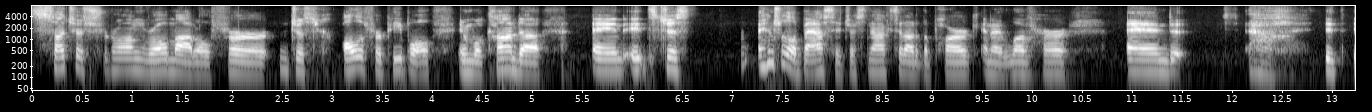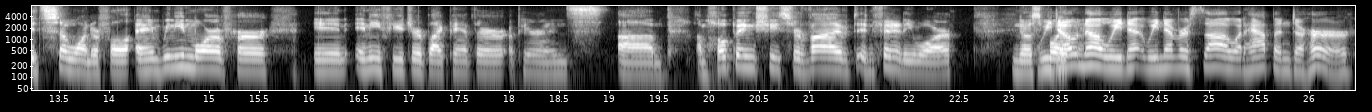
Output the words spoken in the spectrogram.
such a strong role model for just all of her people in Wakanda and it's just Angela Bassett just knocks it out of the park and I love her and uh, it, it's so wonderful and we need more of her in any future Black Panther appearance. Um, I'm hoping she survived Infinity War. No spoiler. we don't know. We ne- we never saw what happened to her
